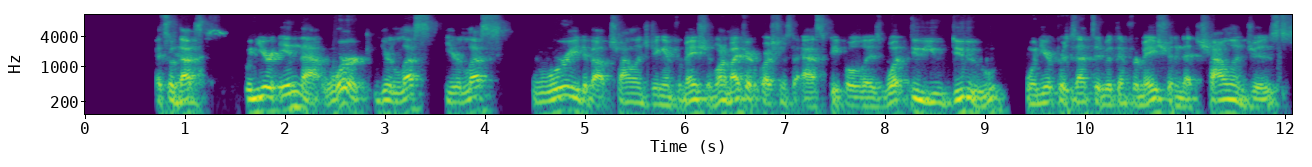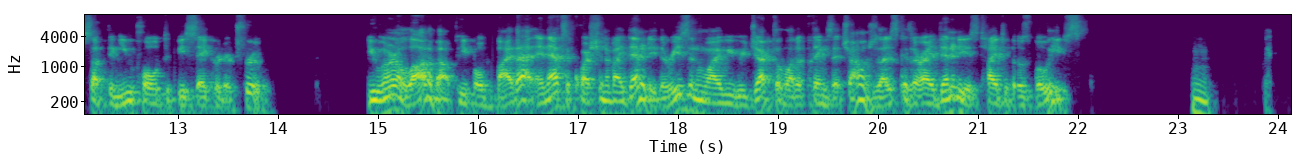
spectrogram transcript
And so yes. that's when you're in that work, you're less, you're less worried about challenging information. One of my favorite questions to ask people is what do you do when you're presented with information that challenges something you hold to be sacred or true? You learn a lot about people by that. And that's a question of identity. The reason why we reject a lot of things that challenge that is because our identity is tied to those beliefs. Hmm.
